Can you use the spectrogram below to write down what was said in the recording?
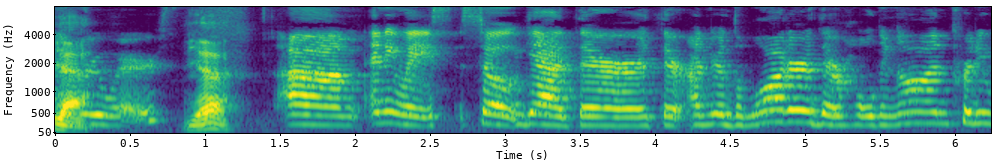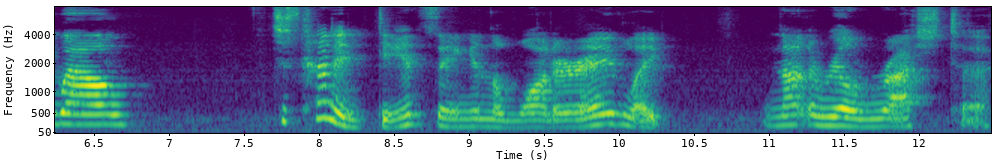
Yeah. everywhere. Yeah, Um, anyways, so yeah, they're they're under the water, they're holding on pretty well. Just kind of dancing in the water, right? Like not a real rush to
